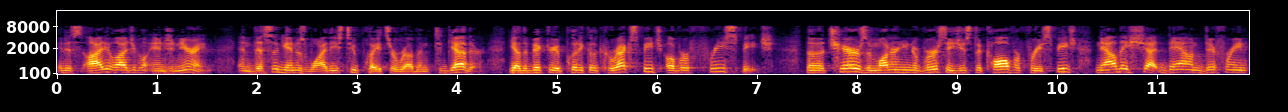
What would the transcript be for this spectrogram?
It is ideological engineering. And this, again, is why these two plates are rubbing together. You have the victory of politically correct speech over free speech. The chairs in modern universities used to call for free speech. Now they shut down differing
